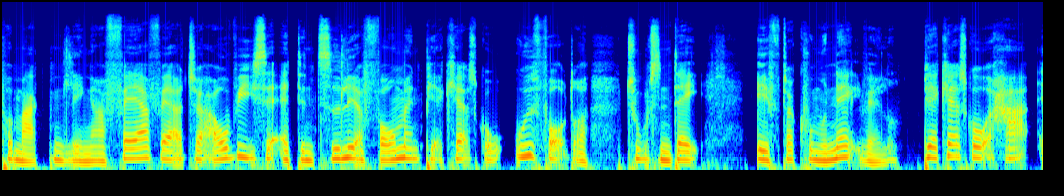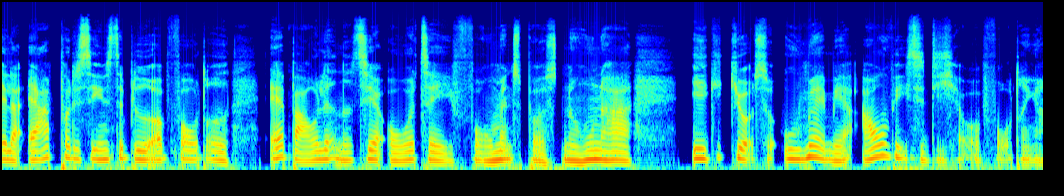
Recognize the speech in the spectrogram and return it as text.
på magten længere. Færre færre tør afvise, at den tidligere formand Pia Kærsgaard udfordrer Thulsen Dahl efter kommunalvalget. Pia Kærsgaard har, eller er på det seneste blevet opfordret af baglandet til at overtage formandsposten, og hun har ikke gjort sig umage med at afvise de her opfordringer,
